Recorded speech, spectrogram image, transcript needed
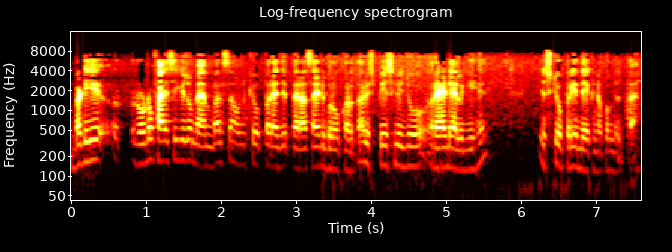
बट ये रोडोफाइसी के जो मेंबर्स हैं, उनके ऊपर एज ए पैरासाइट ग्रो करता है और स्पेशली जो रेड एलगी है, इसके ऊपर ये देखने को मिलता है।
